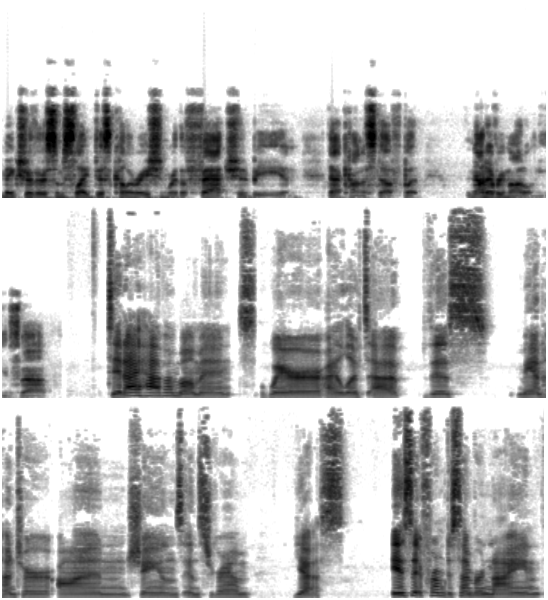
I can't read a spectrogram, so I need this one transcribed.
make sure there's some slight discoloration where the fat should be and that kind of stuff. But not every model needs that. Did I have a moment where I looked up this Manhunter on Shane's Instagram? Yes. Is it from December 9th,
